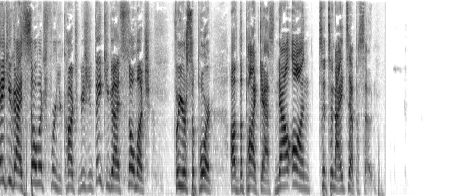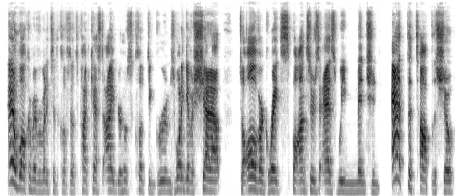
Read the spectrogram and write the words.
Thank you guys so much for your contribution. Thank you guys so much for your support of the podcast. Now on to tonight's episode. And welcome everybody to the Cliff Notes Podcast. I'm your host, Clifton Grooms. Want to give a shout out to all of our great sponsors, as we mentioned at the top of the show.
